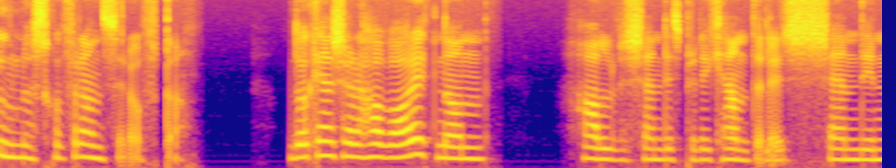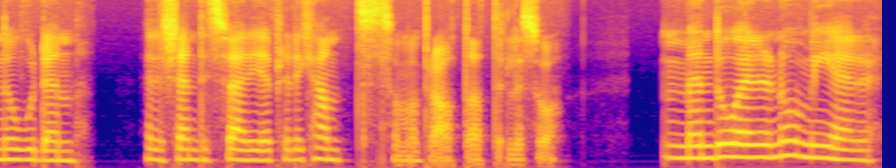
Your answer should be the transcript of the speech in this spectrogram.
ungdomskonferenser ofta. Då kanske det har varit någon halvkändispredikant eller känd i Norden eller känd i Sverige-predikant som har pratat eller så. Men då är det nog mer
